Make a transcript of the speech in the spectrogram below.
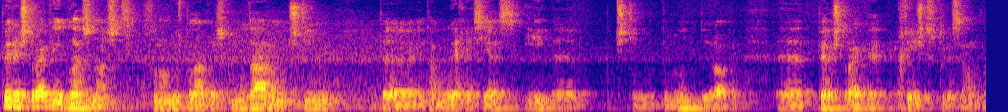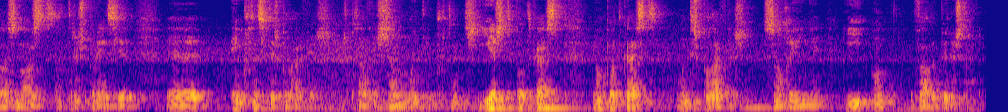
Perestroika e glasnost foram duas palavras que mudaram o destino da então o RSS e uh, o destino do mundo, da Europa. Eh, uh, perestroika, reestruturação, glasnost, transparência, uh, a importância das palavras. As palavras são muito importantes. E este podcast é um podcast onde as palavras são rainha e onde vale a pena estar.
